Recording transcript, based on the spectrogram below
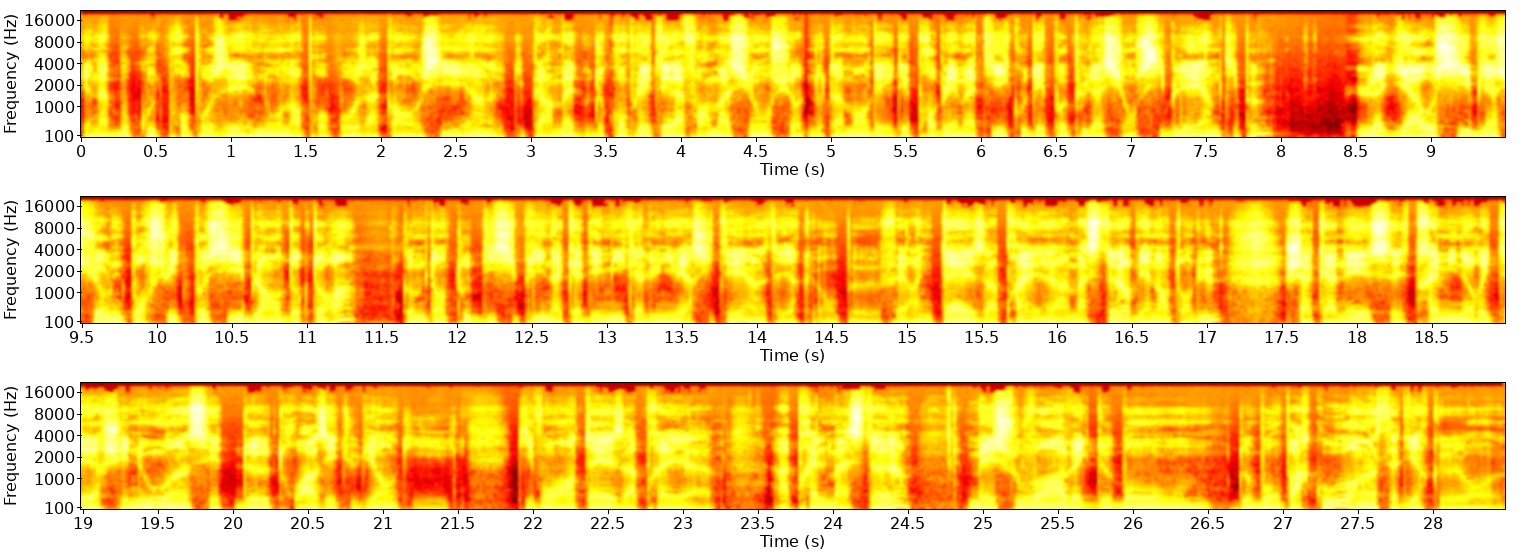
il y en a beaucoup de proposés. Nous, on en propose à Caen aussi, hein, qui permettent de compléter la formation sur notamment des, des problématiques ou des populations ciblées un petit peu. Il y a aussi bien sûr une poursuite possible en doctorat comme dans toute discipline académique à l'université, hein, c'est-à-dire qu'on peut faire une thèse après, un master, bien entendu. Chaque année, c'est très minoritaire chez nous, hein, c'est deux, trois étudiants qui, qui vont en thèse après, euh, après le master, mais souvent avec de bons, parcours, hein, c'est-à-dire qu'on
